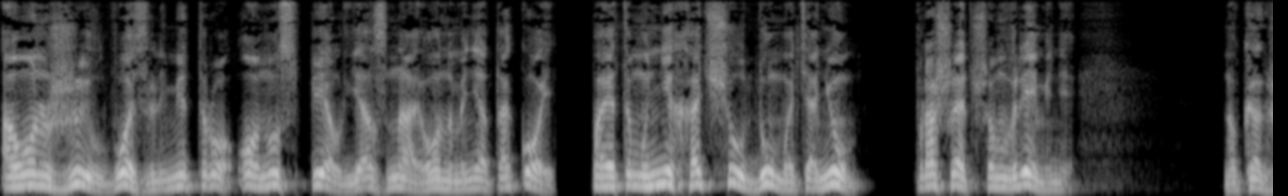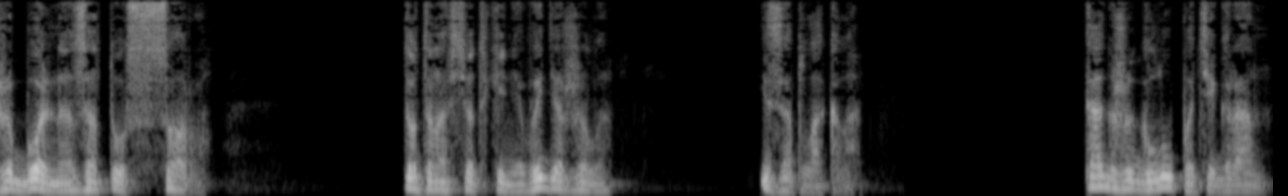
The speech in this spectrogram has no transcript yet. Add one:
А он жил возле метро, он успел, я знаю, он у меня такой поэтому не хочу думать о нем в прошедшем времени. Но как же больно за ту ссору. Тут она все-таки не выдержала и заплакала. Как же глупо, Тигран!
